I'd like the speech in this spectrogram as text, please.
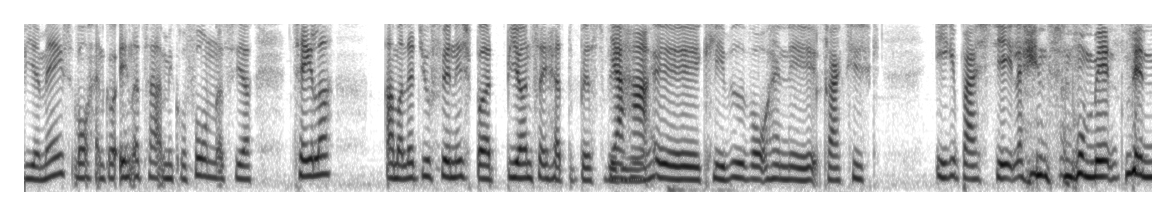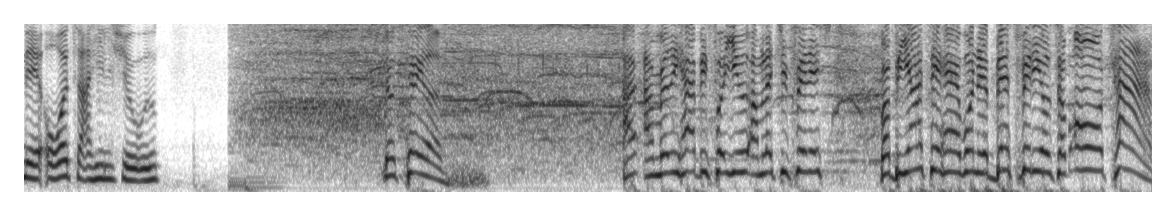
VMAs, hvor han går ind og tager mikrofonen og siger, Taylor, I'ma let you finish, but Beyoncé had the best video. Jeg har øh, klippet, hvor han øh, faktisk ikke bare stjæler hendes moment, men øh, overtager hele showet. Yo, Taylor, I, I'm really happy for you. I'm gonna let you finish. But Beyonce had one of the best videos of all time.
